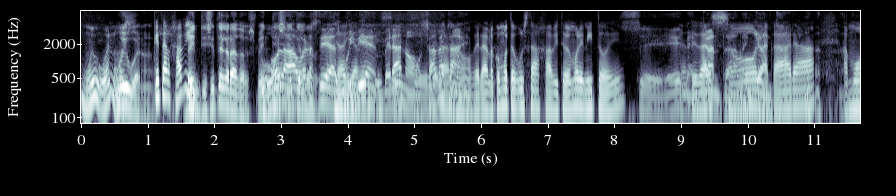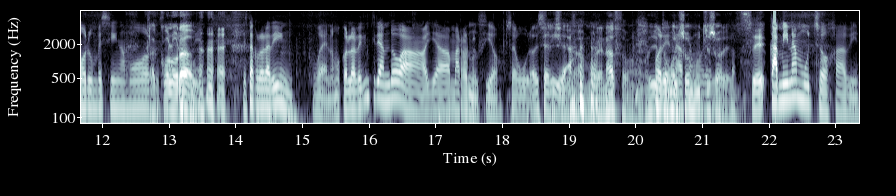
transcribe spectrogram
Muy buenos. Muy buenos. ¿Qué tal, Javi? 27 grados. 27 Hola, buenos días. Muy bien. verano, verano, verano. ¿Cómo te gusta, Javi? Te veo morenito, ¿eh? Sí, me te da el sol, la cara. Amor, un besín, amor. Está colorado. Está coloradín. Bueno, coloradín tirando a ya marronucio, seguro, ese día. Sí, morenazo. Oye, toma el sol muchas horas. Sí. Camina mucho, Javi.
